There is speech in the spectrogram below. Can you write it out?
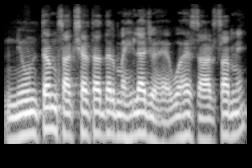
न्यूनतम साक्षरता दर महिला जो है वो है सहरसा में,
